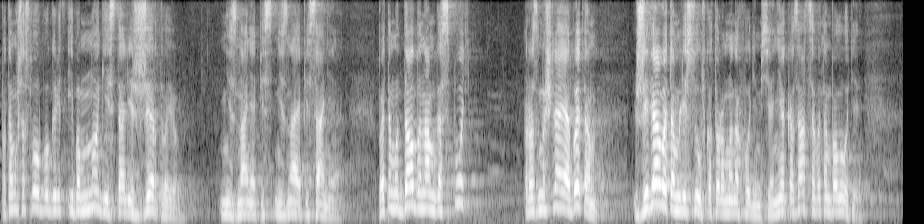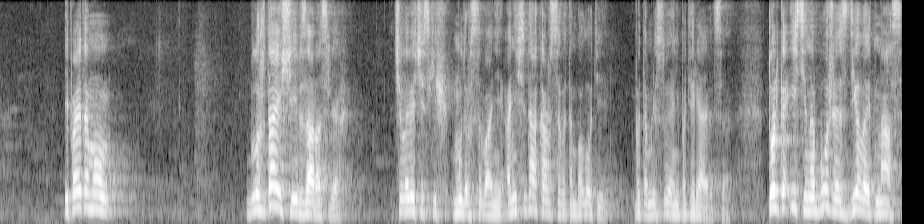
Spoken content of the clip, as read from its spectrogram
Потому что Слово Бога говорит, ибо многие стали жертвою, не зная, не зная Писания. Поэтому дал бы нам Господь, размышляя об этом, живя в этом лесу, в котором мы находимся, не оказаться в этом болоте. И поэтому блуждающие в зарослях человеческих мудрствований, они всегда окажутся в этом болоте, в этом лесу, и они потеряются. Только истина Божия сделает нас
